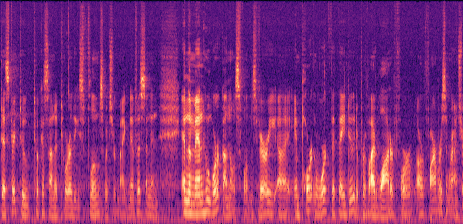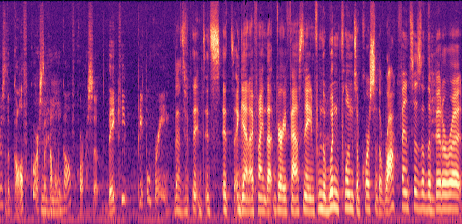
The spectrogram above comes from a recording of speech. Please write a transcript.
District, who took us on a tour of these flumes, which are magnificent, and and the men who work on those flumes. Very uh, important work that they do to provide water for our farmers and ranchers. The golf course, the Mm-hmm. Hamilton Golf Course, so they keep people green. That's it, it's it's again. I find that very fascinating. From the flumes, of course, to the rock fences of the Bitterroot.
